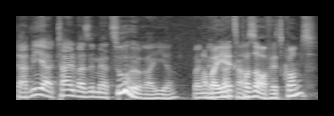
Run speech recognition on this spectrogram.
Da haben wir ja teilweise mehr Zuhörer hier. beim Aber jetzt, pass auf, jetzt kommt's.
